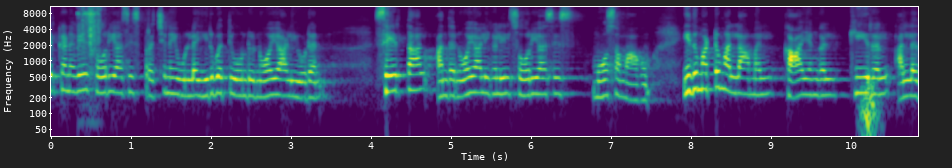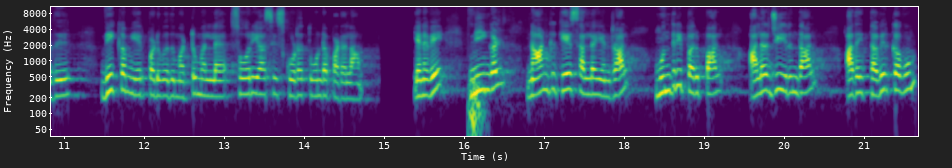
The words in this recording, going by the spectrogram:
ஏற்கனவே சோரியாசிஸ் பிரச்சனை உள்ள இருபத்தி ஒன்று நோயாளியுடன் சேர்த்தால் அந்த நோயாளிகளில் சோரியாசிஸ் மோசமாகும். இது மட்டுமல்லாமல் காயங்கள் கீறல் அல்லது வீக்கம் ஏற்படுவது மட்டுமல்ல சோரியாசிஸ் கூட தூண்டப்படலாம். எனவே நீங்கள் நான்கு கேஸ் அல்ல என்றால் முந்திரி பருப்பால் அலர்ஜி இருந்தால் அதை தவிர்க்கவும்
